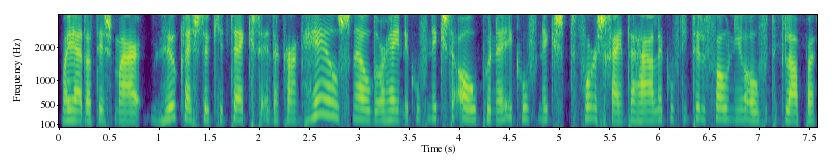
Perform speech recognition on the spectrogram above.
Maar ja, dat is maar een heel klein stukje tekst en daar kan ik heel snel doorheen. Ik hoef niks te openen ik hoef niks tevoorschijn te halen. Ik hoef die telefoon niet over te klappen.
